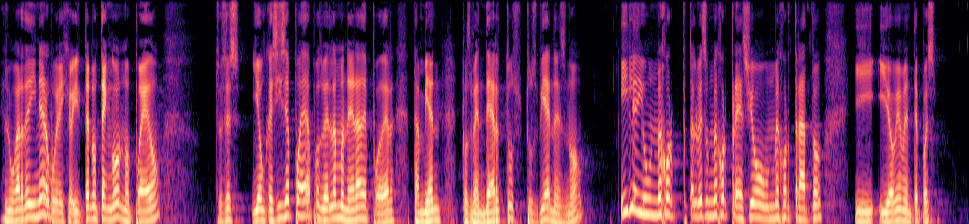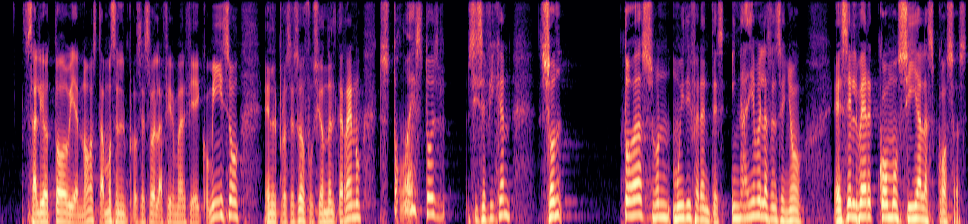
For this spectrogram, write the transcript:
en lugar de dinero, porque dije, ahorita no tengo, no puedo. Entonces, y aunque sí se pueda, pues ver la manera de poder también, pues vender tus, tus bienes, ¿no? Y le dio un mejor, tal vez un mejor precio, un mejor trato y, y obviamente, pues salió todo bien, ¿no? Estamos en el proceso de la firma del fideicomiso, en el proceso de fusión del terreno. Entonces, todo esto es si se fijan, son todas son muy diferentes y nadie me las enseñó. Es el ver cómo sí a las cosas.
